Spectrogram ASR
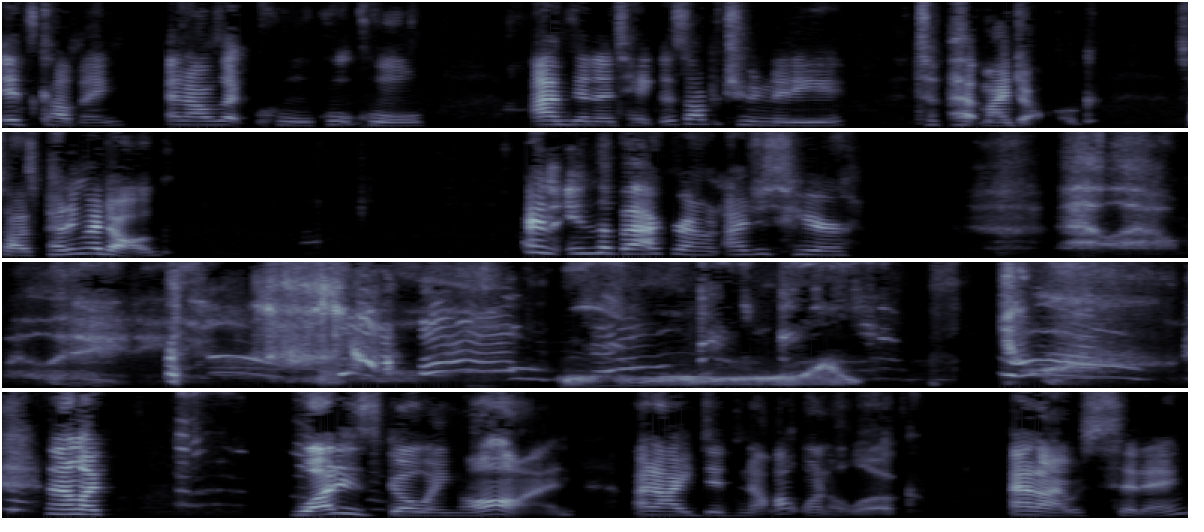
it's coming." And I was like, "Cool, cool, cool. I'm gonna take this opportunity to pet my dog." So I was petting my dog, and in the background, I just hear, "Hello, my lady." And I'm like, what is going on? And I did not want to look. And I was sitting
